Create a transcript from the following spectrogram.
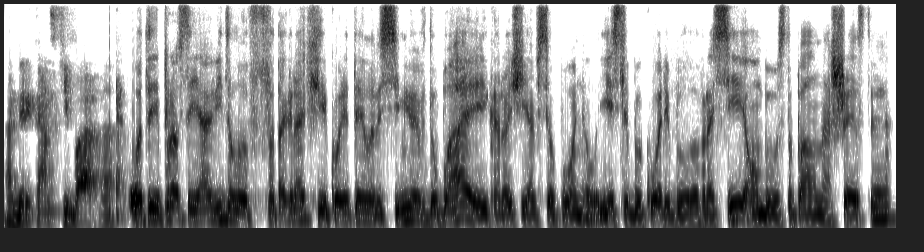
Американский бар, да. Вот и просто я видел фотографии Кори Тейлора с семьей в Дубае, и, короче, я все понял. Если бы Кори был в России, он бы выступал на шествие.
